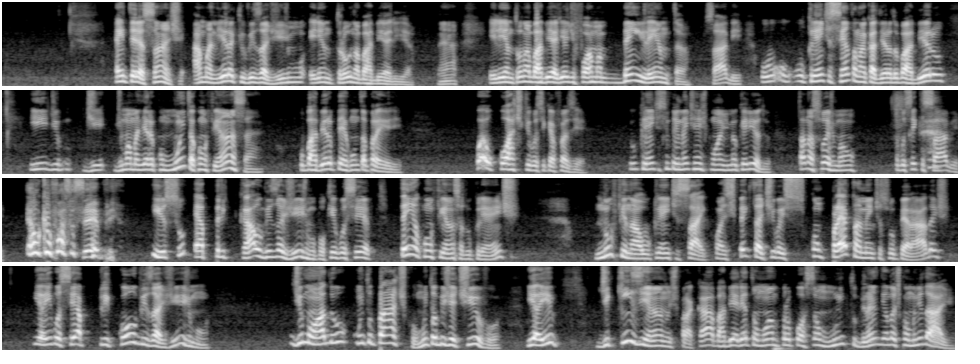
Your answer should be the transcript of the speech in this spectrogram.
É interessante a maneira que o visagismo ele entrou na barbearia, né? Ele entrou na barbearia de forma bem lenta, sabe? O, o, o cliente senta na cadeira do barbeiro e de, de, de uma maneira com muita confiança, o barbeiro pergunta para ele: qual é o corte que você quer fazer? E o cliente simplesmente responde: meu querido, está nas suas mãos. É você que sabe. É o que eu faço sempre. Isso é aplicar o visagismo, porque você tem a confiança do cliente. No final, o cliente sai com as expectativas completamente superadas. E aí você aplicou o visagismo de modo muito prático, muito objetivo. E aí, de 15 anos para cá, a barbearia tomou uma proporção muito grande dentro das comunidades.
